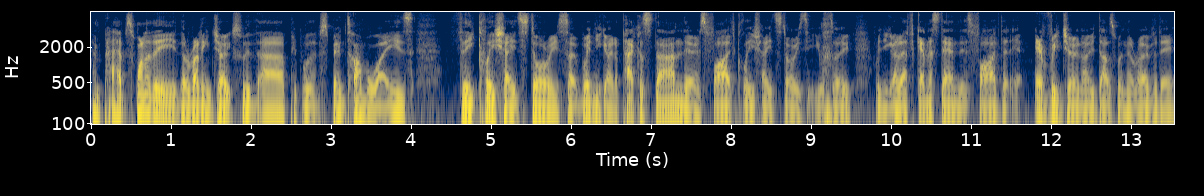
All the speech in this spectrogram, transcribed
And perhaps one of the, the running jokes with uh, people that have spent time away is the cliched stories. So when you go to Pakistan, there's five cliched stories that you'll do. When you go to Afghanistan, there's five that every journo does when they're over there.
